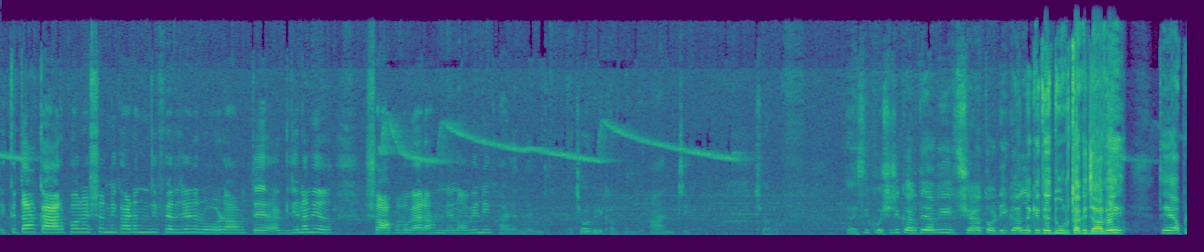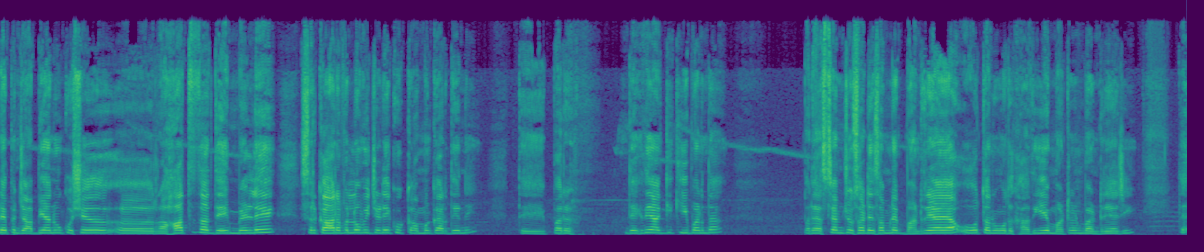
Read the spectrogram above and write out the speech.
ਇੱਕ ਤਾਂ ਕਾਰਪੋਰੇਸ਼ਨ ਨਹੀਂ ਖੜਨ ਦੀ ਫਿਰ ਜਿਹੜੇ ਰੋਡ ਆ ਤੇ ਜਿਨ੍ਹਾਂ ਦੀ ਸ਼ਾਪ ਵਗੈਰਾ ਹੁੰਦੀਆਂ ਨੇ ਉਹ ਵੀ ਨਹੀਂ ਖੜਨ ਦਿੰਦੇ। ਅੱਛਾ ਉਹ ਵੀ ਨਹੀਂ ਕਰ ਦਿੰਦੇ ਹਾਂਜੀ। ਚਲੋ। ਅਸੀਂ ਕੋਸ਼ਿਸ਼ ਕਰਦੇ ਆ ਵੀ ਸ਼ਾਇਦ ਤੁਹਾਡੀ ਗੱਲ ਕਿਤੇ ਦੂਰ ਤੱਕ ਜਾਵੇ ਤੇ ਆਪਣੇ ਪੰਜਾਬੀਆਂ ਨੂੰ ਕੁਝ ਰਾਹਤ ਤਾਂ ਦੇ ਮਿਲੇ। ਸਰਕਾਰ ਵੱਲੋਂ ਵੀ ਜਿਹੜੇ ਕੋਈ ਕੰਮ ਕਰਦੇ ਨੇ। ਤੇ ਪਰ ਦੇਖਦੇ ਆ ਅੱਗੇ ਕੀ ਬਣਦਾ। ਪਰ ਇਸ ਟਾਈਮ ਜੋ ਸਾਡੇ ਸਾਹਮਣੇ ਬਣ ਰਿਹਾ ਆ ਉਹ ਤੁਹਾਨੂੰ ਦਿਖਾ ਦਈਏ। ਮਟਨ ਬਣ ਰਿਹਾ ਜੀ ਤੇ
